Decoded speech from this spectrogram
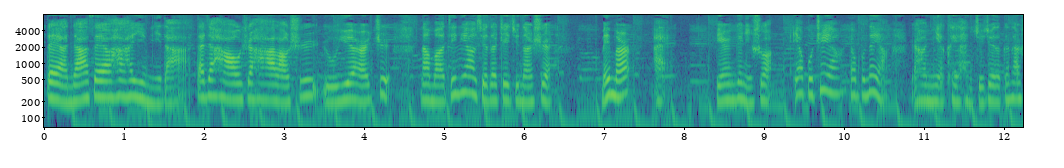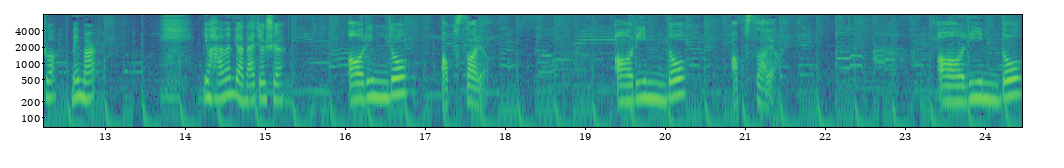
对呀，你哈哈伊米的，大家好，我是哈哈老师，如约而至。那么今天要学的这句呢是，没门儿，哎，别人跟你说要不这样，要不那样，然后你也可以很决绝的跟他说没门儿。用韩文表达就是，어림도없어 요， 어림도없어 요。 어림도없어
